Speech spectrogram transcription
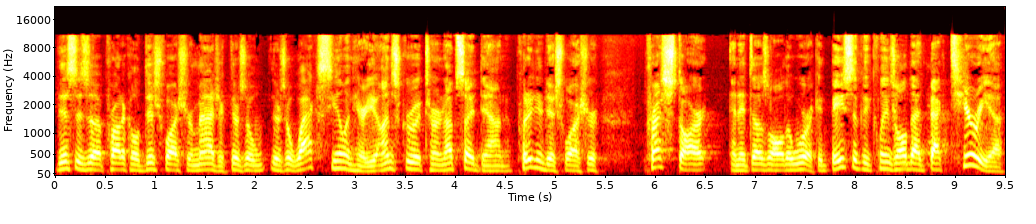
This is a product called Dishwasher Magic. There's a there's a wax seal in here. You unscrew it, turn it upside down, put it in your dishwasher, press start, and it does all the work. It basically cleans all that bacteria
